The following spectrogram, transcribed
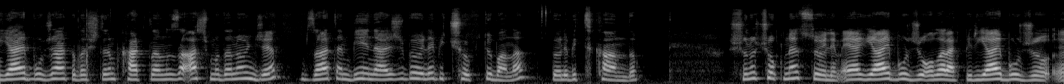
Yay Burcu arkadaşlarım kartlarınızı açmadan önce zaten bir enerji böyle bir çöktü bana. Böyle bir tıkandım. Şunu çok net söyleyeyim. Eğer yay burcu olarak bir yay burcu e,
